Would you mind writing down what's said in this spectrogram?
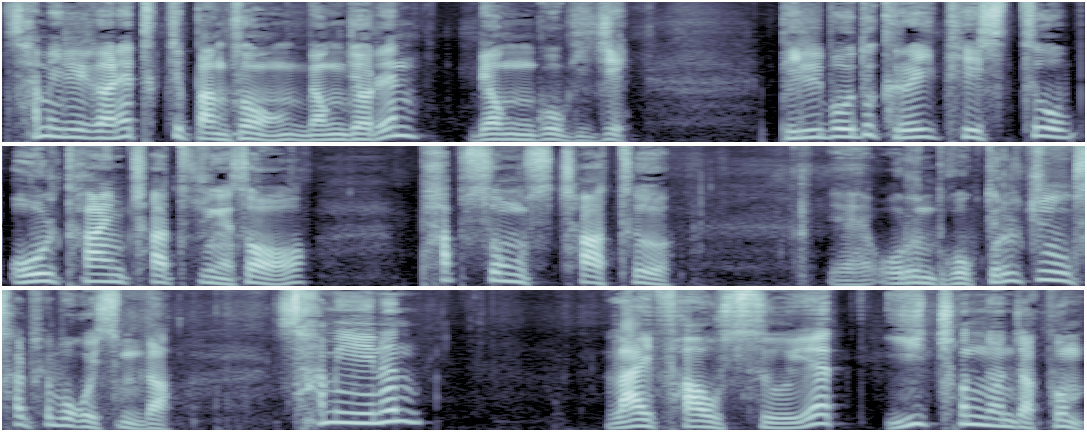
3일간의 특집 방송 명절엔 명곡이지 빌보드 Greatest All Time 차트 중에서 Pop Songs 차트 예, 오른 곡들을 쭉 살펴보고 있습니다. 3위는 Lifehouse의 2000년 작품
